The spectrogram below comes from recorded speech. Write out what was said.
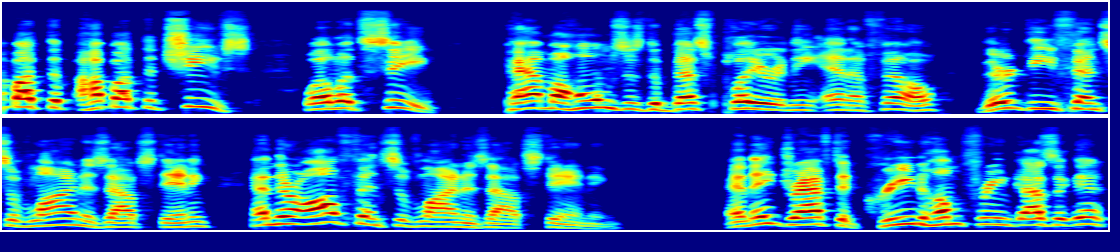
about the how about the Chiefs? Well, let's see. Pat Mahomes is the best player in the NFL. Their defensive line is outstanding, and their offensive line is outstanding. And they drafted Creed Humphrey and guys like that.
